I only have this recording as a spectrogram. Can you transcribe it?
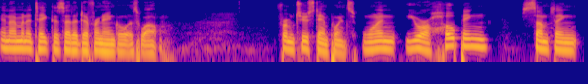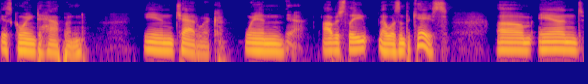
and i'm going to take this at a different angle as well from two standpoints one you are hoping something is going to happen in chadwick when Yeah. obviously that wasn't the case um, and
